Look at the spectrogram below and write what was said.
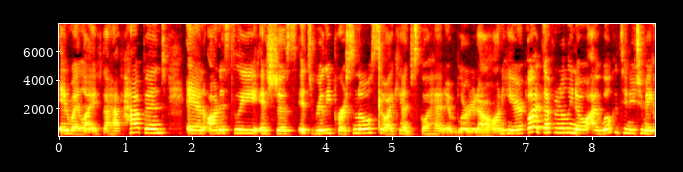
in my life that have happened, and honestly, it's just, it's really personal, so I can't just go ahead and blurt it out on here. But definitely know I will continue to make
